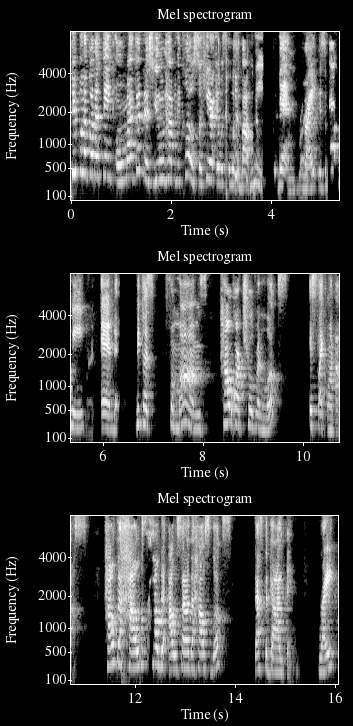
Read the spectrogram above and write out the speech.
people are gonna think, oh my goodness, you don't have any clothes. So here it was it was about me again, right. right? It's about me. Right. And because for moms, how our children looks, it's like on us. How the house, how the outside of the house looks, that's the guy thing, right?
